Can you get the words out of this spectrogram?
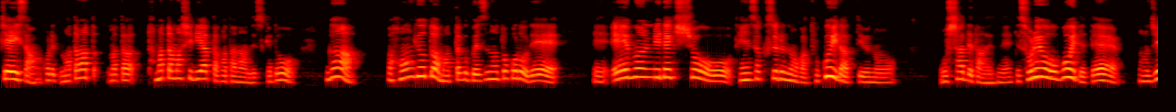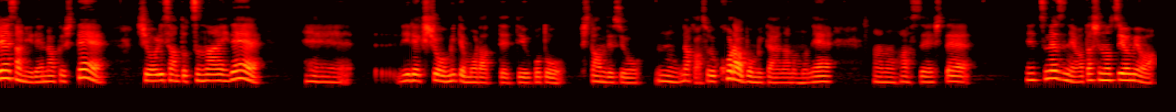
J さんこれまたまたまたたまたま知り合った方なんですけどが、まあ、本業とは全く別のところで、えー、英文履歴書を添削するのが得意だっていうのをおっしゃってたんですね。でそれを覚えててその J さんに連絡してしおりさんとつないで、えー、履歴書を見てもらってっていうことをしたんですよ。うん、なんかそういうコラボみたいなのもねあの発生して、ね、常々私の強みは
